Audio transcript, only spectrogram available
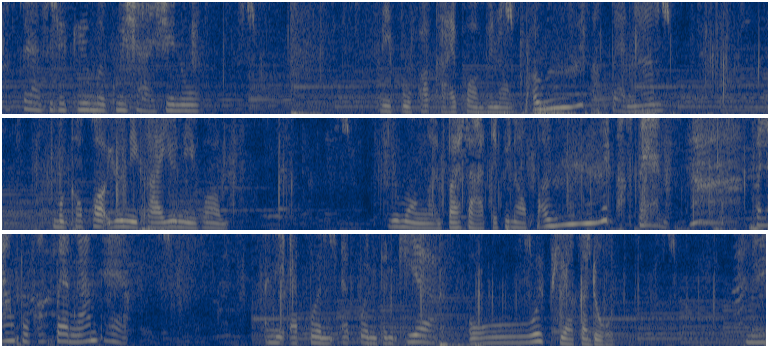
พักแป้นสิเลยคือเหมือนกุยช่ายชินู นี่ปลูกพักขายพร้อมพี่น้องเอ้ยพักแป้นงามมันเขาเพาะอยู่นี่ขายอยู่นี่พร้อม อยู่มองเงินปราสาทเด้อพี่น้องปื๊ดพักแป้นฝรั่งปลูกพักแป้นงามแท้อันนี้แอปเปิลแอปเปิลเป็นเคี้ยโอ้ยเพียกระโดดแม่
